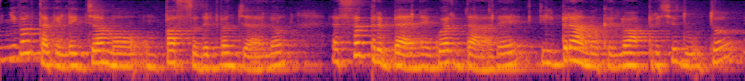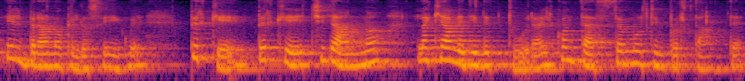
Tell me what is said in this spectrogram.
Ogni volta che leggiamo un passo del Vangelo, è sempre bene guardare il brano che lo ha preceduto e il brano che lo segue. Perché? Perché ci danno la chiave di lettura, il contesto è molto importante.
